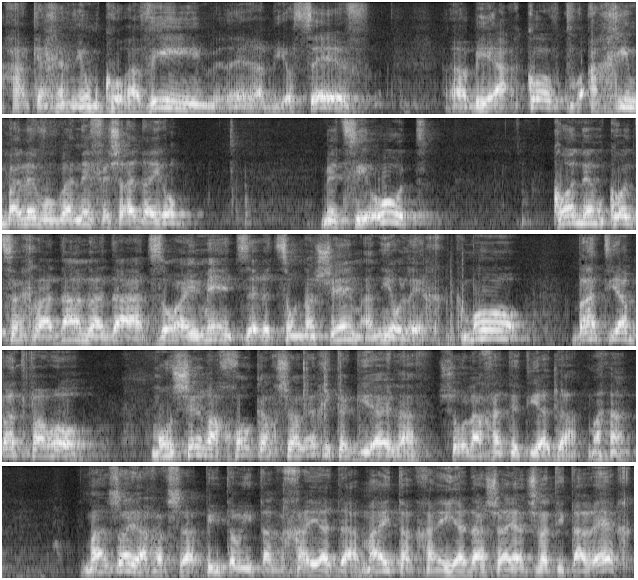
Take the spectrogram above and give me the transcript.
אחר כך הם נהיו מקורבים, רבי יוסף, רבי יעקב, אחים בלב ובנפש עד היום. מציאות, קודם כל צריך לאדם לדעת, זו האמת, זה רצון השם, אני הולך. כמו בתיה בת פרעה, משה רחוק עכשיו, איך היא תגיע אליו? שולחת את ידה. מה? מה שייך עכשיו? פתאום התארכה ידה. מה התארכה? היא ידעה שהיד שלה תתארך?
